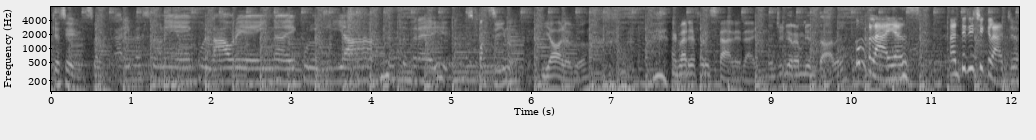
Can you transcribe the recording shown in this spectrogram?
che senso? Magari persone con lauree in ecologia. Non saprei. Spazzino. Biologo. La guardia forestale, dai. Ingegnere ambientale. Compliance, antiriciclaggio.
